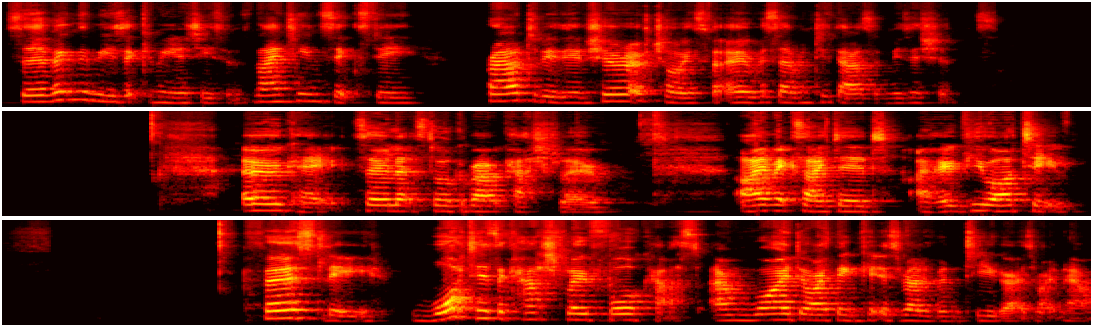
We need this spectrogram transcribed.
serving the music community since 1960, proud to be the insurer of choice for over 70,000 musicians. Okay, so let's talk about cash flow. I'm excited. I hope you are too. Firstly, what is a cash flow forecast and why do I think it is relevant to you guys right now?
